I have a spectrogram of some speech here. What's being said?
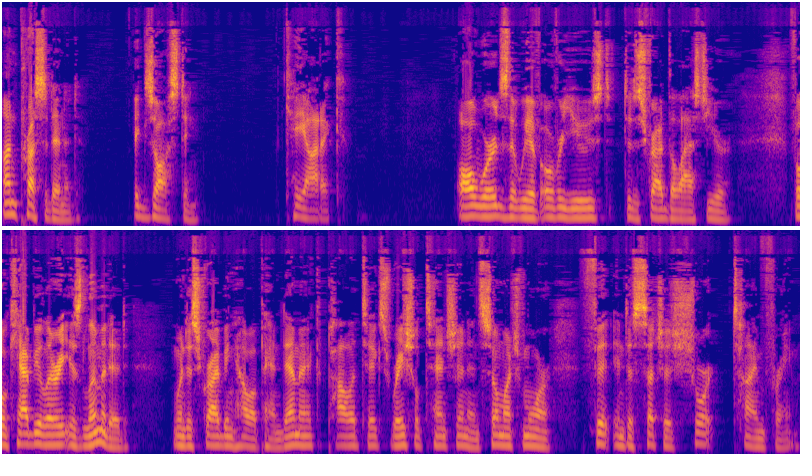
Unprecedented, exhausting, chaotic. all words that we have overused to describe the last year. Vocabulary is limited when describing how a pandemic, politics, racial tension, and so much more fit into such a short time frame.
